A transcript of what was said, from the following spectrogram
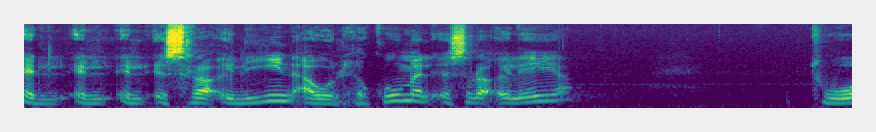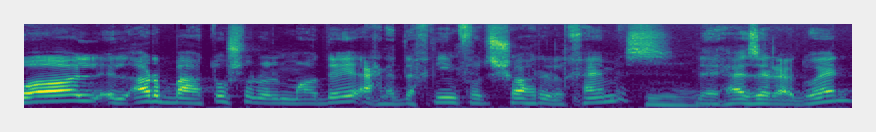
ال... ال... الإسرائيليين أو الحكومة الإسرائيلية طوال الأربع أشهر الماضية إحنا داخلين في الشهر الخامس مم. لهذا العدوان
